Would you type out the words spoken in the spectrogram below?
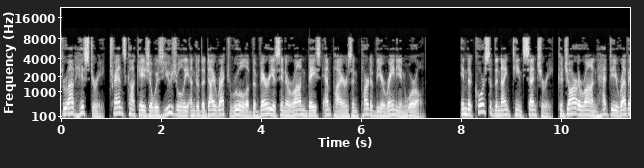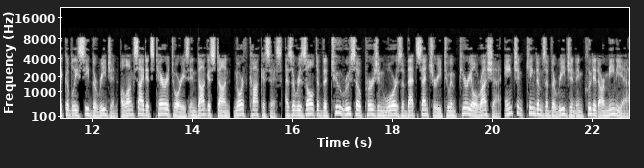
Throughout history, Transcaucasia was usually under the direct rule of the various in Iran-based empires and part of the Iranian world. In the course of the 19th century, Qajar Iran had to irrevocably cede the region alongside its territories in Dagestan, North Caucasus as a result of the two Russo-Persian wars of that century to Imperial Russia. Ancient kingdoms of the region included Armenia,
